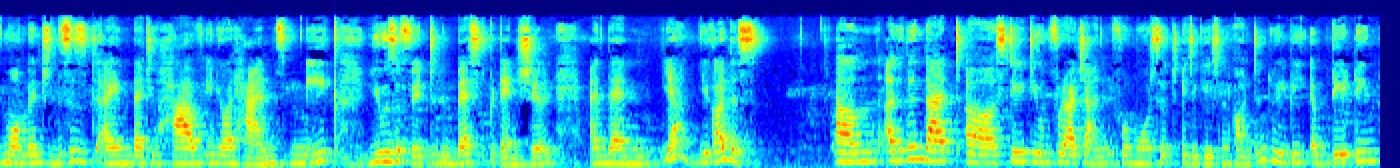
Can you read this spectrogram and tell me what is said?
moment, this is the time that you have in your make use of it to the best potential and then yeah you got this um, other than that, uh, stay tuned for our channel for more such educational content. We'll be updating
